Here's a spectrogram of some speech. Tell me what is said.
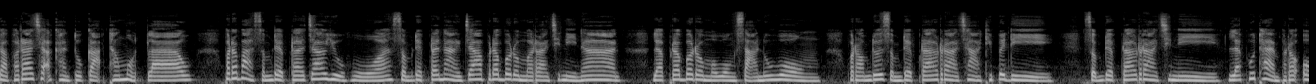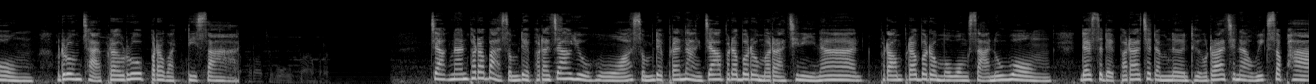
กับพระราชอาคันตุกะทั้งหมดแล้ว พระบาทสมเด็จพระเจ้าอยู่หัว สมเด็จพระนางเจ้าพระบรมราชินีนาถ และพระบรมวงศานุวงศ์พร้อมด้วยสมเด็จพระราชาธิบดี สมเด็จพระราชินี และผู้แทนพระองค์ ร่วมฉายพระรูปประวัติศาสตร์ จากนั้นพระบาทสมเด็จพระเจ้าอยู่หัว สมเด็จพระนางเจ้าพระบรมราชินีนาถพร้อมพระบรมวงศานุวงศ์ได้เสด็จพระราชดำเนินถึงราชนาวิกสภา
